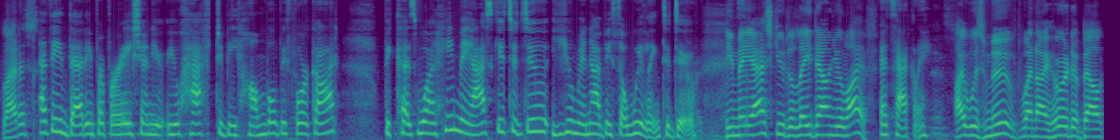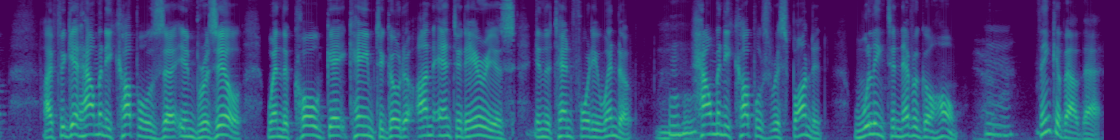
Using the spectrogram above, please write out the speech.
Gladys? I think that in preparation, you, you have to be humble before God because what He may ask you to do, you may not be so willing to do. He may ask you to lay down your life. Exactly. I was moved when I heard about, I forget how many couples uh, in Brazil when the call ga- came to go to unentered areas in the 1040 window. How many couples responded willing to never go home? Think about that.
